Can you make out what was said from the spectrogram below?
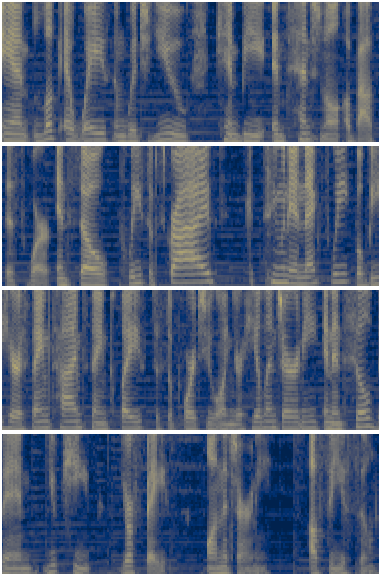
and look at ways in which you can be intentional about this work. And so please subscribe. Tune in next week. We'll be here same time, same place to support you on your healing journey. And until then, you keep your faith on the journey. I'll see you soon.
